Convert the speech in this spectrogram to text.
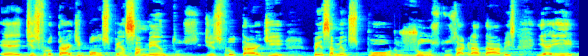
É, desfrutar de bons pensamentos, desfrutar de pensamentos puros, justos, agradáveis. E aí,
